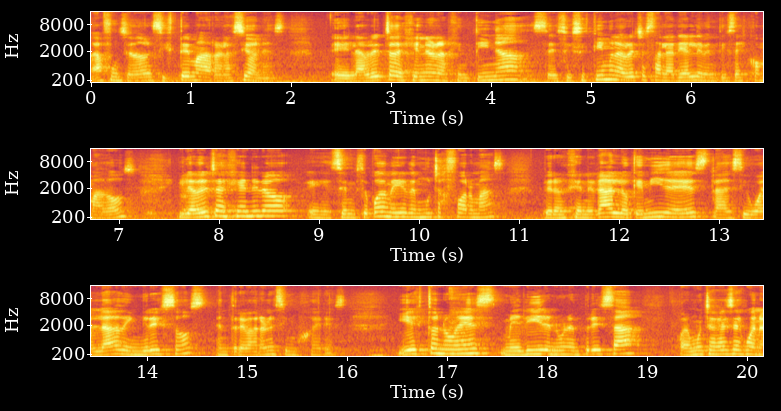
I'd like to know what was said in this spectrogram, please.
ha funcionado el sistema de relaciones. Eh, la brecha de género en Argentina, se, estima una brecha salarial de 26,2 y la brecha de género eh, se, puede medir de muchas formas, pero en general lo que mide es la desigualdad de ingresos entre varones y mujeres. Y esto no es medir en una empresa, porque muchas veces bueno,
